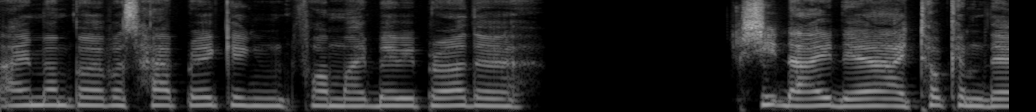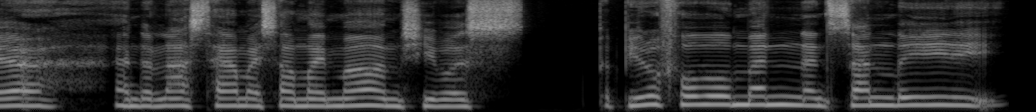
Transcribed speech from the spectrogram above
I remember it was heartbreaking for my baby brother. She died there. I took him there, and the last time I saw my mom, she was a beautiful woman, and suddenly,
